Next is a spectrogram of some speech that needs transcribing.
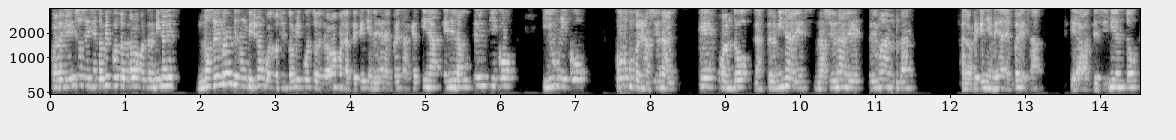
para que esos 600.000 puestos de trabajo en terminales nos demanden 1.400.000 puestos de trabajo en la pequeña y mediana empresa argentina en el auténtico y único compre nacional, que es cuando las terminales nacionales demandan a la pequeña y mediana empresa el abastecimiento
